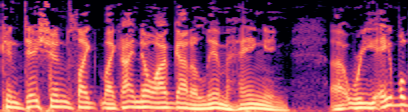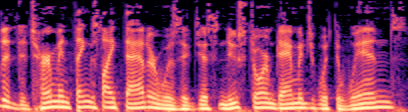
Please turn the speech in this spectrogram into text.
conditions like like I know I've got a limb hanging. Uh, were you able to determine things like that, or was it just new storm damage with the winds?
